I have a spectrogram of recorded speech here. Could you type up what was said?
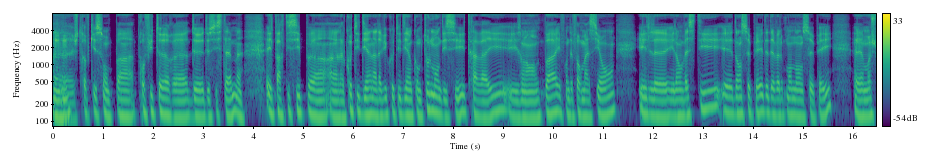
Euh, mhm. je trouve qu'ils sont pas profiteurs euh, de, de système. Ils participent euh, à la quotidienne, à la vie quotidienne, comme tout le monde ici. Ils travaillent, ils en pas, ils font des formations, ils, ils investissent dans ce pays, des développements dans ce pays. moi, je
